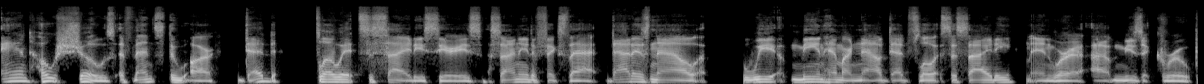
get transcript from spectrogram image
and host shows, events through our Dead Flow It Society series. So I need to fix that. That is now we, me and him are now Dead Flow It Society and we're a music group.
